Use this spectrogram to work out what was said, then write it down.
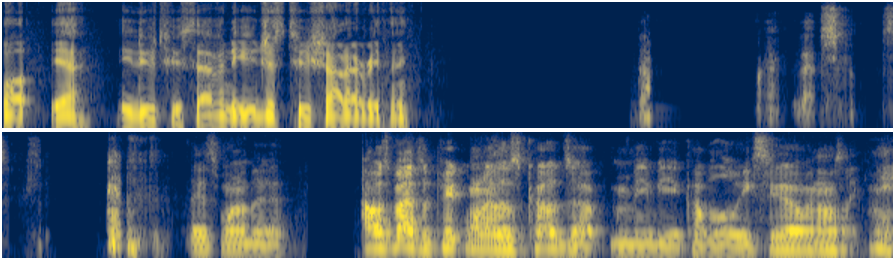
Well, yeah, you do 270. You just two shot everything. It's one of the. I was about to pick one of those codes up maybe a couple of weeks ago, and I was like, man,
